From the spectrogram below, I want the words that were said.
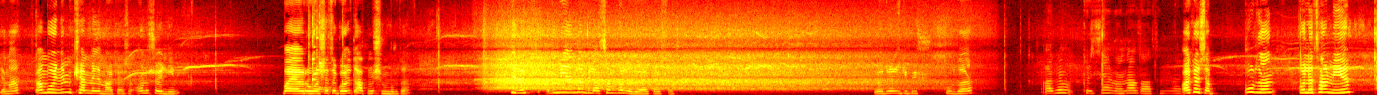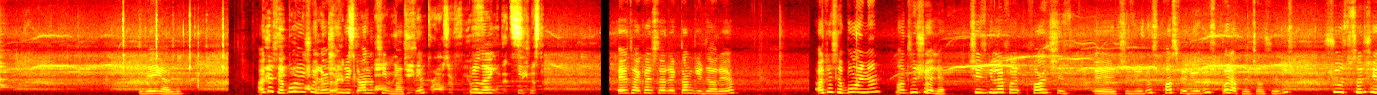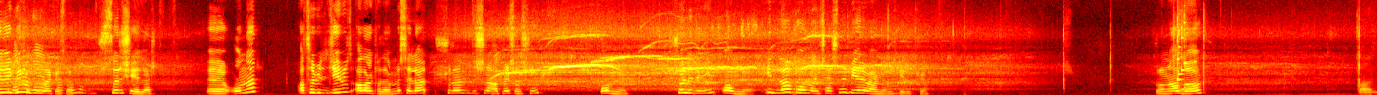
yana. Ben bu oyunda mükemmelim arkadaşlar. Onu söyleyeyim. Bayağı rovaşata gol de atmışım burada. Direkt adamın yanından bile atsam gol oluyor arkadaşlar. Gördüğünüz gibi burada. Abi Cristiano Ronaldo altını verdi. Arkadaşlar buradan gol atar mıyım? Direğe geldi. Arkadaşlar bu oyunu şöyle öncelikle anlatayım ben size. Buralara geçin. Evet arkadaşlar reklam girdi araya. Arkadaşlar bu oyunun mantığı şöyle. Çizgiler fa- falan çiz, e, çiziyoruz. Pas veriyoruz. Gol atmaya çalışıyoruz. Şu sarı şeyleri görüyor musunuz arkadaşlar? Şu sarı şeyler. E, onlar atabileceğimiz alan kadar. Mesela şuranın dışına atmaya çalışayım. Olmuyor. Şöyle deneyeyim. Olmuyor. İlla bu alanın içerisinde bir yere vermemiz gerekiyor. Ronaldo.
